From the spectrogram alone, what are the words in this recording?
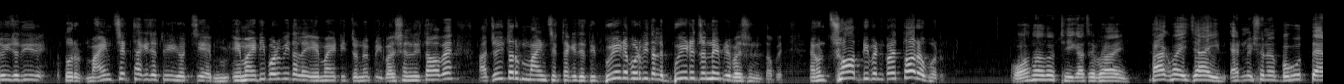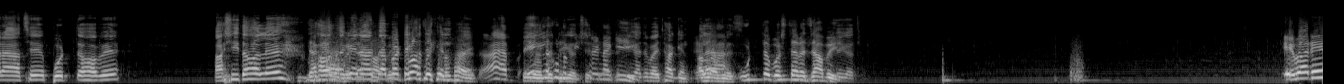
তুই যদি তোর মাইন্ডসেট থাকে যে তুই হচ্ছে এমআইটি পড়বি তাহলে এমআইটির জন্য প্রিপারেশন নিতে হবে। আর যদি তোর মাইন্ডসেট থাকে যে তুই বুয়েটে পড়বি তাহলে বুয়েটের জন্যই প্রিপারেশন নিতে হবে। এখন সব ডিপেন্ড করে তোর উপর। কথা তো ঠিক আছে ভাই। থাক ভাই যাই। অ্যাডমিশনের বহুত প্যারা আছে পড়তে হবে। আসি তাহলে? ভালো থাকেন আর ব্যাপারটা একটু দেখেন ভাই। হ্যাঁ, ঠিক কোনো বিষয় নাকি? ঠিক আছে ভাই থাকেন। আল্লাহ হাফেজ। উঠতে বসতে এরা যাবেই। ঠিক আছে। এবারে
